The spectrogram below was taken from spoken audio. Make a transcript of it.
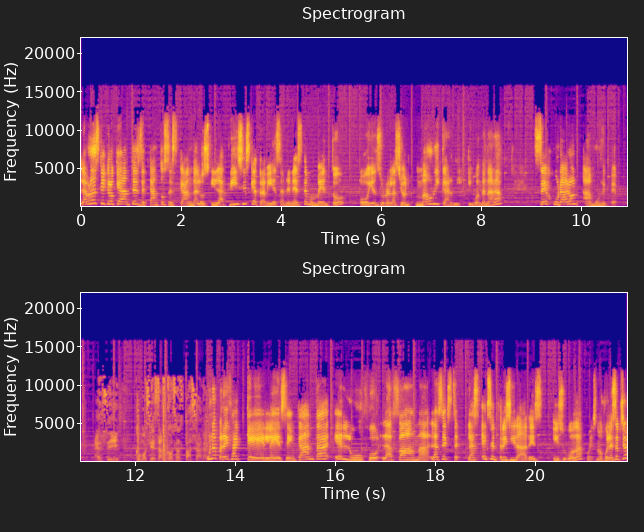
La verdad es que creo que antes de tantos escándalos y la crisis que atraviesan en este momento, hoy en su relación, Mauro Icardi y Guandanara se juraron amor eterno. Sí, como si esas cosas pasaran. Una pareja que les encanta el lujo, la fama, las, las excentricidades y su boda pues no fue la excepción.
